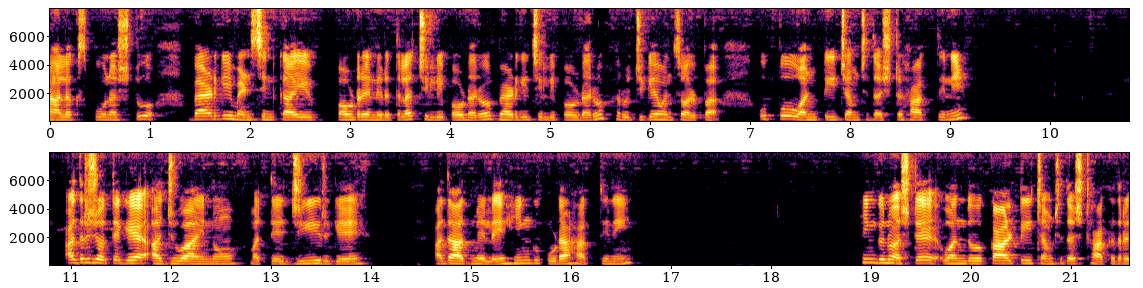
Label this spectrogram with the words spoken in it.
ನಾಲ್ಕು ಸ್ಪೂನಷ್ಟು ಬ್ಯಾಡ್ಗಿ ಮೆಣಸಿನ್ಕಾಯಿ ಪೌಡ್ರ್ ಏನಿರುತ್ತಲ್ಲ, chilli powder, Byadgi chilli powder, ರುಚಿಗೆ ಒಂದು ಸ್ವಲ್ಪ ಉಪ್ಪು ಒಂದು ಟೀ ಚಮಚದಷ್ಟು ಹಾಕ್ತೀನಿ ಅದ್ರ ಜೊತೆಗೆ ಅಜ್ವಾಯಿನು ಮತ್ತು ಜೀರಿಗೆ ಅದಾದಮೇಲೆ ಹಿಂಗು ಕೂಡ ಹಾಕ್ತೀನಿ. ಹಿಂಗೂ ಅಷ್ಟೇ ಒಂದು ಕಾಲು ಟೀ ಚಮಚದಷ್ಟು ಹಾಕಿದ್ರೆ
